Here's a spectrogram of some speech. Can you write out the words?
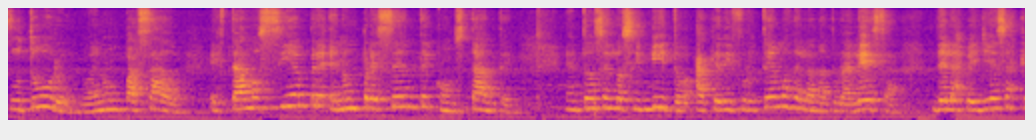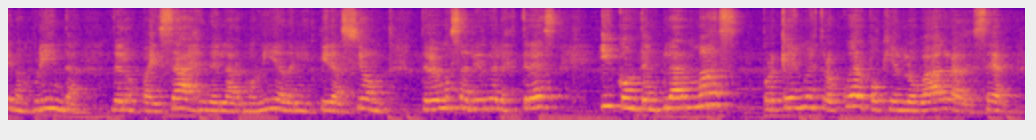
futuro, no en un pasado, estamos siempre en un presente constante. Entonces los invito a que disfrutemos de la naturaleza, de las bellezas que nos brinda, de los paisajes, de la armonía, de la inspiración. Debemos salir del estrés y contemplar más, porque es nuestro cuerpo quien lo va a agradecer.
